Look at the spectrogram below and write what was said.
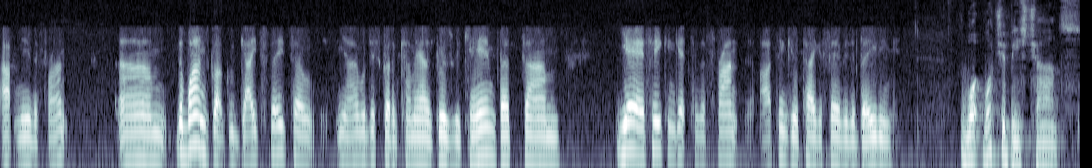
up near the front. Um, the one's got good gate speed, so you know we've just got to come out as good as we can. But um, yeah, if he can get to the front, I think he'll take a fair bit of beating. What What's your best chance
